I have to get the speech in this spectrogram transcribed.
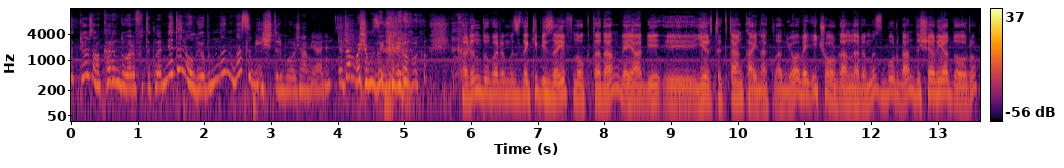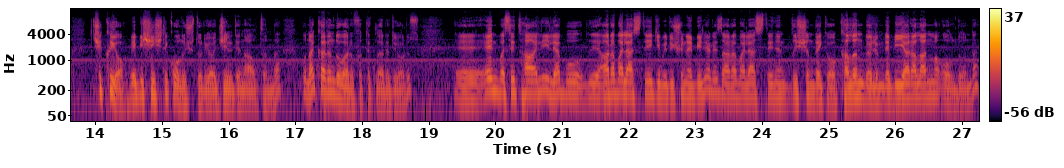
Fıtık diyoruz ama karın duvarı fıtıkları neden oluyor? Bu na- nasıl bir iştir bu hocam yani? Neden başımıza geliyor bu? karın duvarımızdaki bir zayıf noktadan veya bir e, yırtıktan kaynaklanıyor ve iç organlarımız buradan dışarıya doğru çıkıyor ve bir şişlik oluşturuyor cildin altında. Buna karın duvarı fıtıkları diyoruz. E, en basit haliyle bu e, araba lastiği gibi düşünebiliriz. Araba lastiğinin dışındaki o kalın bölümde bir yaralanma olduğunda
